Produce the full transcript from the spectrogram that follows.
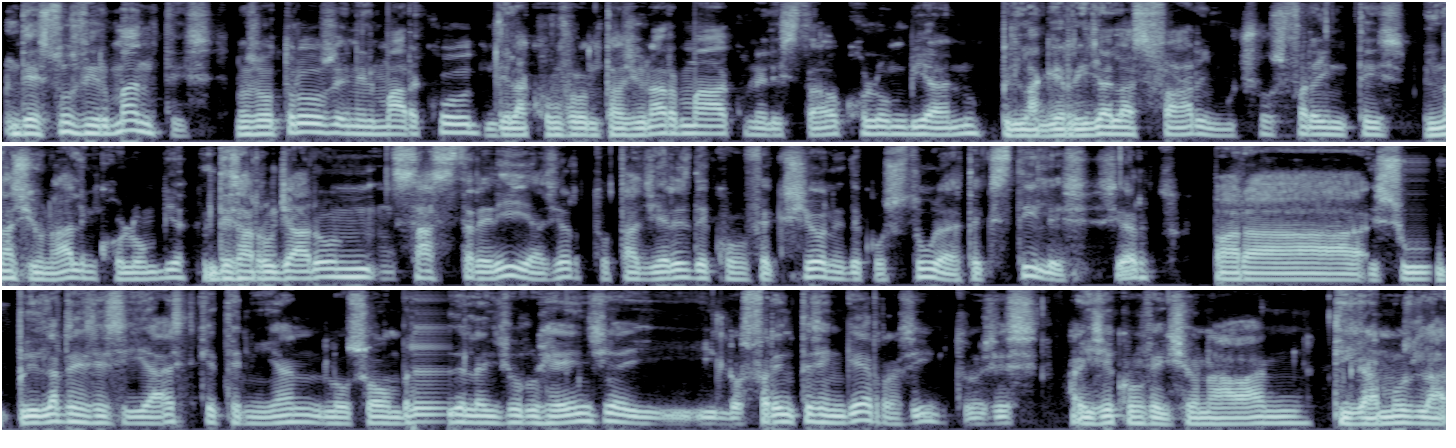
de estos firmantes. Nosotros en el marco de la confrontación armada con el Estado colombiano, pues la guerrilla de las FARC y muchos frentes nacional en Colombia desarrollaron sastrería, ¿cierto? Talleres de confecciones, de costura, de textiles, ¿cierto? Para suplir las necesidades que tenían los hombres de la insurgencia y, los frentes en guerra, ¿sí? Entonces ahí se confeccionaban, digamos, la,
